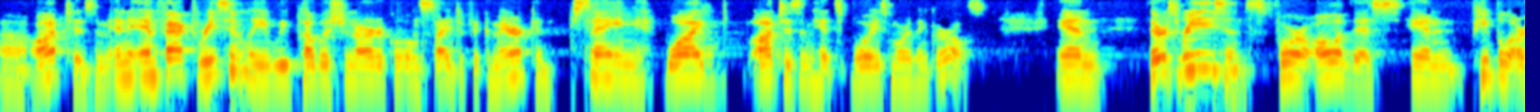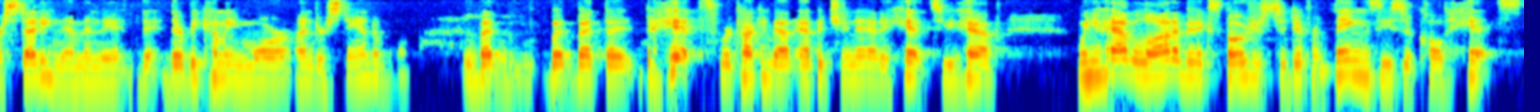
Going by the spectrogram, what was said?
uh, autism, and in fact, recently we published an article in Scientific American saying why autism hits boys more than girls, and there's reasons for all of this, and people are studying them, and they, they're becoming more understandable. Mm-hmm. But but but the the hits we're talking about epigenetic hits. You have when you have a lot of exposures to different things, these are called hits.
